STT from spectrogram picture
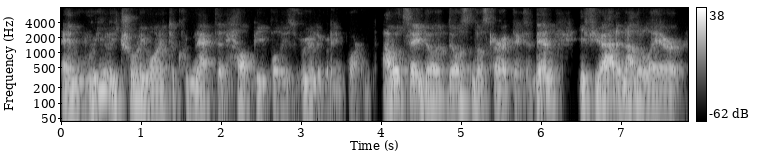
and really truly wanting to connect and help people is really, really important. I would say those, those, those characters. And then if you add another layer,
